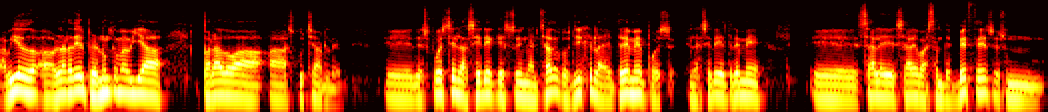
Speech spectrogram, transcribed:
había hablar de él, pero nunca me había parado a, escucharle. Eh, después en la serie que estoy enganchado, que os dije, la de Treme, pues en la serie de Treme eh, sale, sale bastantes veces, es un,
